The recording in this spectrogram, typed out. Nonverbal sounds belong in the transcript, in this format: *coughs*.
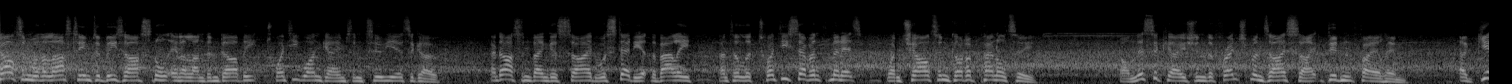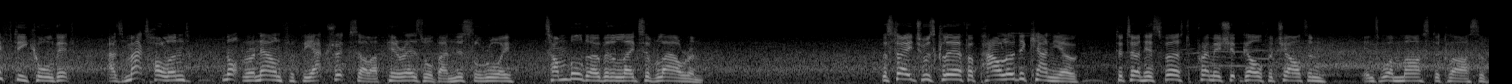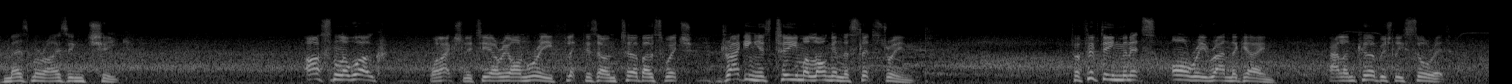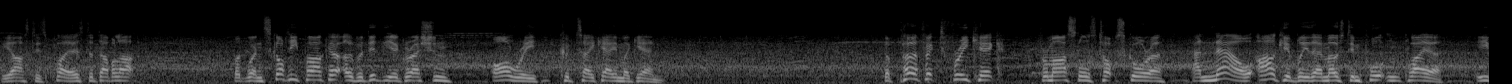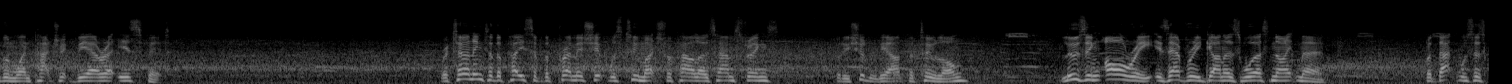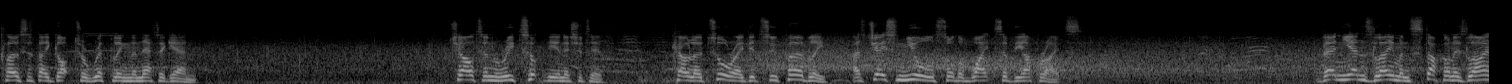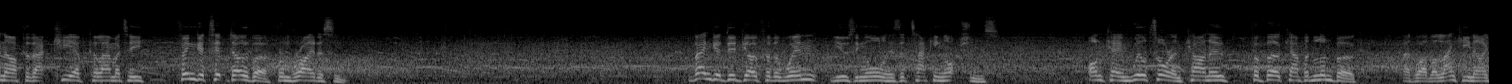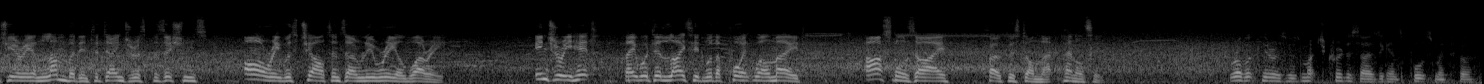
Charlton were the last team to beat Arsenal in a London derby 21 games and two years ago. And Arsene Wenger's side were steady at the Valley until the 27th minute when Charlton got a penalty. On this occasion, the Frenchman's eyesight didn't fail him. A gift he called it, as Matt Holland, not renowned for theatrics a la Pires or Van Nistelrooy, tumbled over the legs of Lauren. The stage was clear for Paolo Di Canio to turn his first Premiership goal for Charlton into a masterclass of mesmerising cheek. Arsenal awoke. Well, actually, Thierry Henry flicked his own turbo switch, dragging his team along in the slipstream. For 15 minutes, Henry ran the game. Alan Curbishley saw it. He asked his players to double up. But when Scotty Parker overdid the aggression, Henry could take aim again. The perfect free kick from Arsenal's top scorer, and now arguably their most important player, even when Patrick Vieira is fit. Returning to the pace of the Premiership was too much for Paolo's hamstrings, but he shouldn't be out for too long. Losing Henry is every gunner's worst nightmare. But that was as close as they got to rippling the net again. Charlton retook the initiative. Kolo Toure did superbly as Jason Euell saw the whites of the uprights. Then Jens Lehmann stuck on his line after that Kiev calamity, finger-tipped over from Ryerson. Wenger did go for the win, using all his attacking options. On came Wiltord and Kanu for Bergkamp and Ljungberg. And while the lanky Nigerian lumbered into dangerous positions, Henry was Charlton's only real worry. Injury hit, they were delighted with a point well made. Arsenal's eye focused on that penalty. Robert Pires was much criticised against Portsmouth for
